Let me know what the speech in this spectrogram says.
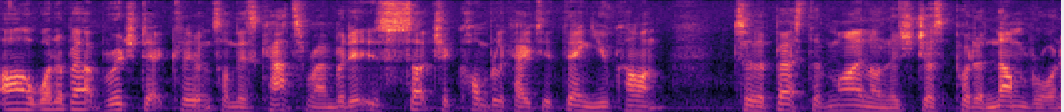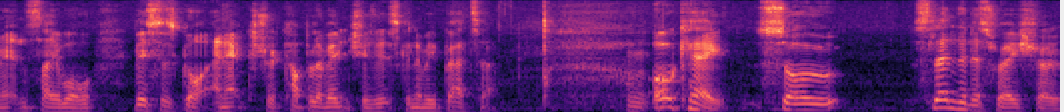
"Oh, what about bridge deck clearance on this catamaran?" But it is such a complicated thing. You can't, to the best of my knowledge, just put a number on it and say, "Well, this has got an extra couple of inches. It's going to be better." Mm. Okay, so slenderness ratio,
